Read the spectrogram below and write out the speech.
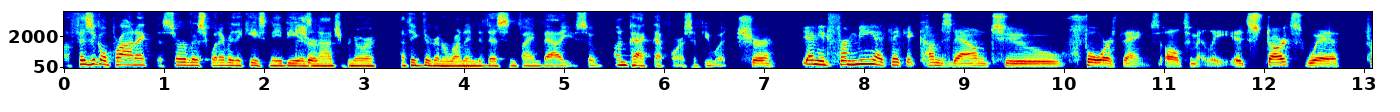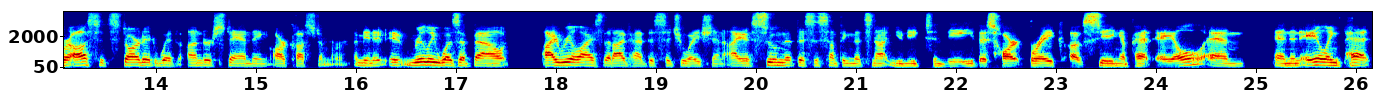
a physical product, a service, whatever the case may be sure. as an entrepreneur, I think they're going to run into this and find value. So unpack that for us if you would. Sure. Yeah, I mean, for me, I think it comes down to four things ultimately. It starts with, for us, it started with understanding our customer. I mean, it, it really was about I realize that I've had this situation. I assume that this is something that's not unique to me, this heartbreak of seeing a pet ail and and an ailing pet,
